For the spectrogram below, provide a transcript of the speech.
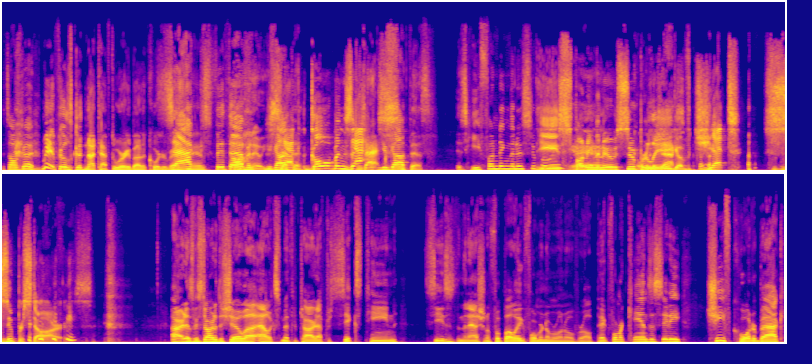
it's all good. Man, it feels good not to have to worry about a quarterback, man. Zach's Fifth Avenue. You got Zach this. Goldman Zach. You got this. Is he funding the new Super He's League? He's funding the new Super Goldman League Sachs. of Jet Superstars. All right, as we started the show, uh, Alex Smith retired after 16 seasons in the National Football League, former number one overall pick, former Kansas City Chief quarterback.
